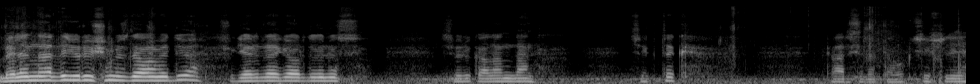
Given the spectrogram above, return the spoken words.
Belenlerde yürüyüşümüz devam ediyor. Şu geride gördüğünüz sürük alandan çıktık. Karşıda tavuk çiftliği.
